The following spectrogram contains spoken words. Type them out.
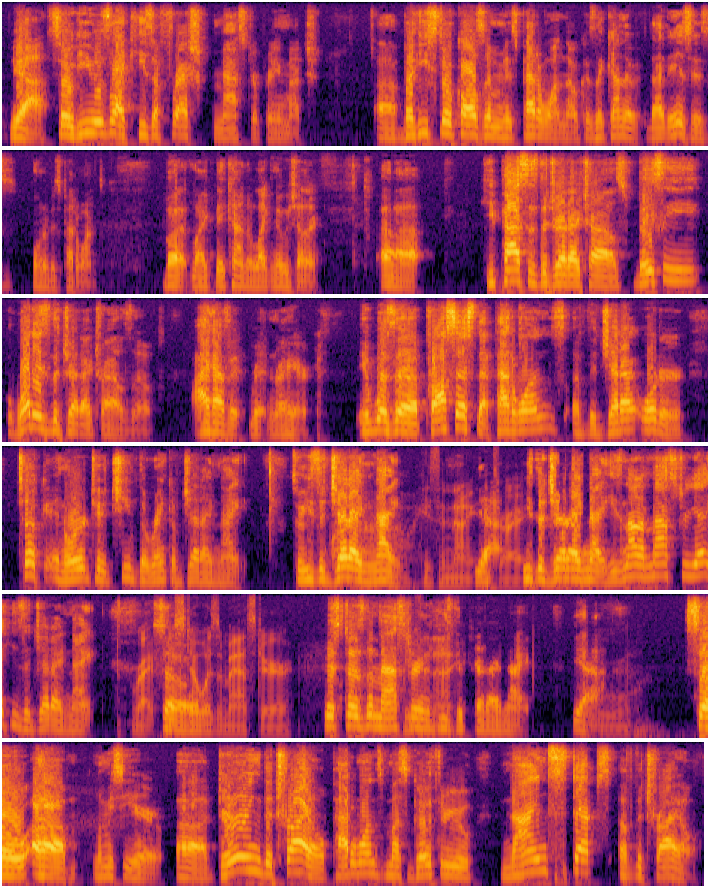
Yeah, so he was like he's a fresh master pretty much, uh, but he still calls him his Padawan though because they kind of that is his one of his Padawans, but like they kind of like know each other. Uh, he passes the Jedi trials. Basically, what is the Jedi trials though? I have it written right here. It was a process that Padawans of the Jedi Order took in order to achieve the rank of Jedi Knight. So he's a Jedi Knight. He's a knight. Yeah, That's right. he's a Jedi Knight. He's not a master yet. He's a Jedi Knight. right. so- Fisto was a master. Fisto's the master, He's and he's the Jedi Knight. Yeah. Ooh. So um, let me see here. Uh, during the trial, Padawans must go through nine steps of the trial.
